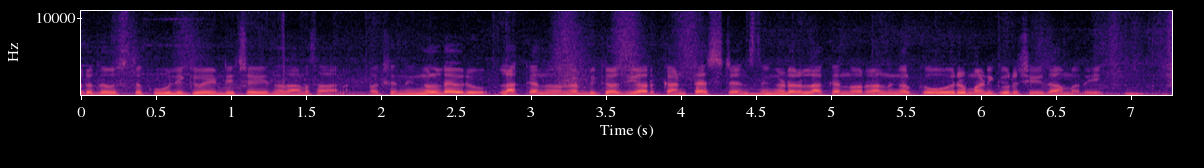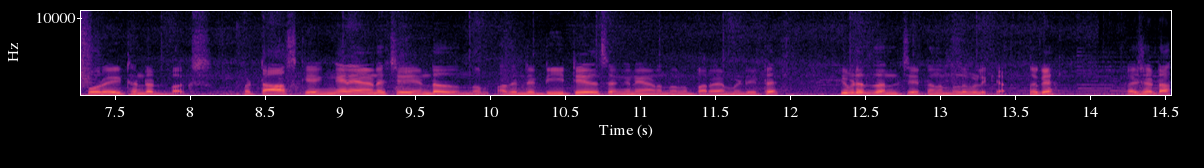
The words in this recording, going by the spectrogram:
ഒരു ദിവസത്തെ കൂലിക്ക് വേണ്ടി ചെയ്യുന്നതാണ് സാധനം. പക്ഷേ നിങ്ങളുടെ ഒരു ലക്ക് എന്ന് പറഞ്ഞാൽ ബിക്കോസ് യു ആർ കണ്ടസ്റ്റൻസ് നിങ്ങളുടെ ഒരു ലക്ക് എന്ന് പറഞ്ഞാൽ നിങ്ങൾക്ക് ഒരു മണിക്കൂർ ചെയ്താൽ മതി ഫോർ എയ്റ്റ് ഹൺഡ്രഡ് ബക്സ് അപ്പോൾ ടാസ്ക് എങ്ങനെയാണ് ചെയ്യേണ്ടതെന്നും അതിന്റെ ഡീറ്റെയിൽസ് എങ്ങനെയാണെന്നൊന്നും പറയാൻ വേണ്ടിയിട്ട് ഇവിടെ തന്നെ ചേട്ടനെ നമ്മൾ വിളിക്കാം. ഓക്കെ? ചേട്ടാ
